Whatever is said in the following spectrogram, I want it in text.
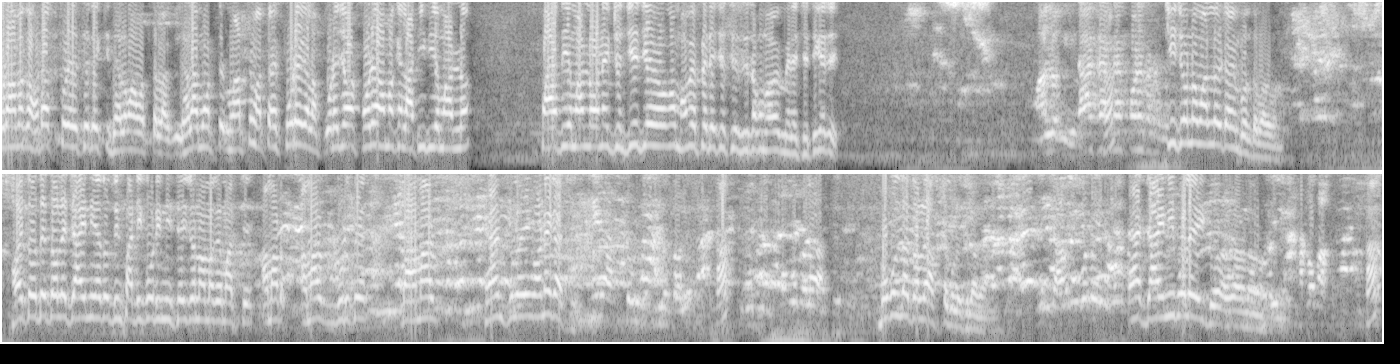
ওরা আমাকে হঠাৎ করে এসে দেখছি ঢেলা মারতে লাগল। ঢেলা মারতে মারতে মারতে আমি পড়ে গেলাম, পড়ে যাওয়ার পরে আমাকে লাঠি দিয়ে মারলো। পা দিয়ে মারলো অনেকজন যে যেরকম ভাবে পেরেছে সে সেরকম ভাবে মেরেছে ঠিক আছে? কি? জন্য মারলো এটা আমি বলতে পারব না। হয়তো ওদের দলে যায়নি এতদিন পার্টি করিনি সেই জন্য আমাকে মারছে। আমার আমার গ্রুপে বা আমার ফ্যান ফলোয়িং অনেক আছে। হ্যাঁ? বকুলদা দলে আসতে বলেছিলাম আমাকে। হ্যাঁ যায়নি বলে এই হ্যাঁ?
